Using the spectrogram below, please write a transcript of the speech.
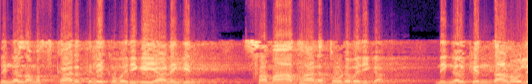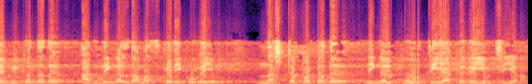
നിങ്ങൾ നമസ്കാരത്തിലേക്ക് വരികയാണെങ്കിൽ സമാധാനത്തോടെ വരിക. നിങ്ങൾക്ക് എന്താണോ ലഭിക്കുന്നത് അത് നിങ്ങൾ നമസ്കരിക്കുകയും നഷ്ടപ്പെട്ടത് നിങ്ങൾ പൂർത്തിയാക്കുകയും ചെയ്യണം.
